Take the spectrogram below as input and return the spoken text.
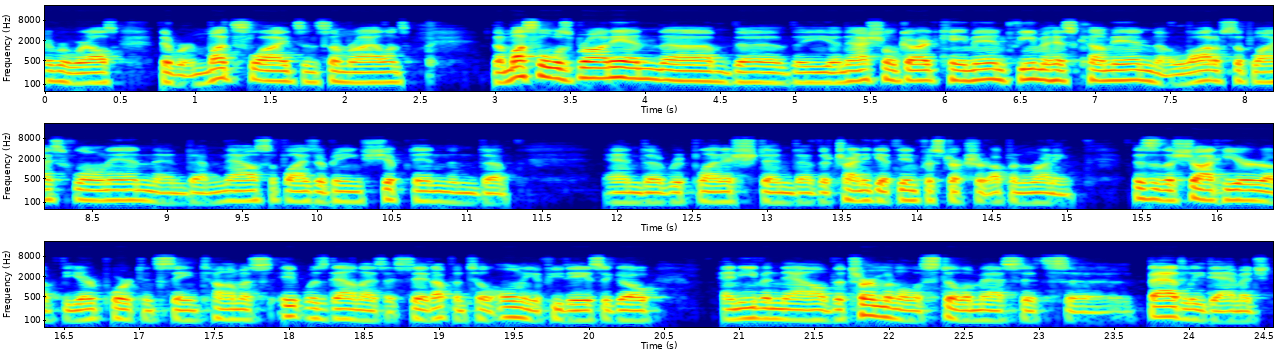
everywhere else, there were mudslides in some islands. The muscle was brought in. Um, the the National Guard came in. FEMA has come in. A lot of supplies flown in, and um, now supplies are being shipped in and and uh, replenished, and uh, they're trying to get the infrastructure up and running. This is a shot here of the airport in St. Thomas. It was down, as I said, up until only a few days ago, and even now the terminal is still a mess. It's uh, badly damaged,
